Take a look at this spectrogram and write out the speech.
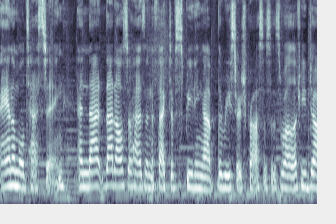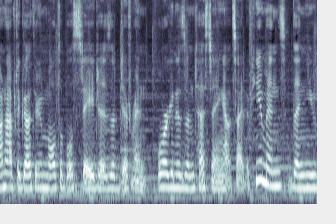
animal testing. And that, that also has an effect of speeding up the research process as well. If you don't have to go through multiple stages of different organism testing outside of humans, then you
